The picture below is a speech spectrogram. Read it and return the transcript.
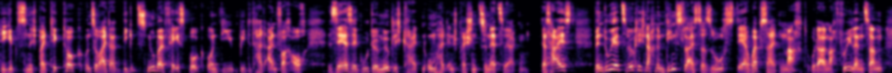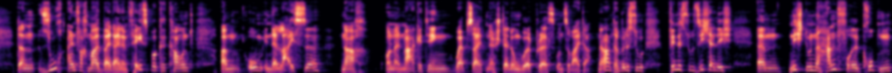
die gibt es nicht bei TikTok und so weiter. Die gibt es nur bei Facebook und die bietet halt einfach auch sehr, sehr gute Möglichkeiten, um halt entsprechend zu netzwerken. Das heißt, wenn du jetzt wirklich nach einem Dienstleister suchst, der Webseiten macht oder nach Freelancern, dann such einfach mal bei deinem Facebook-Account ähm, oben in der Leiste nach Online-Marketing, Webseitenerstellung, WordPress und so weiter. Ja, da würdest du, findest du sicherlich ähm, nicht nur eine Handvoll Gruppen,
